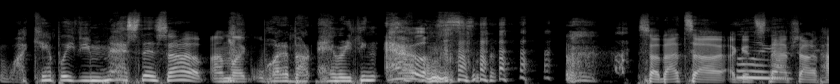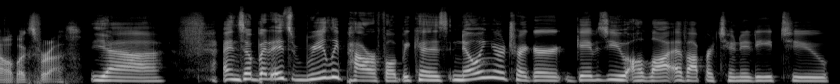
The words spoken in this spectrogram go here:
oh, "I can't believe you messed this up." I'm like, "What about everything else?" so that's uh, a Oh good God. snapshot of how it looks for us. Yeah. And so, but it's really powerful because knowing your trigger gives you a lot of opportunity to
